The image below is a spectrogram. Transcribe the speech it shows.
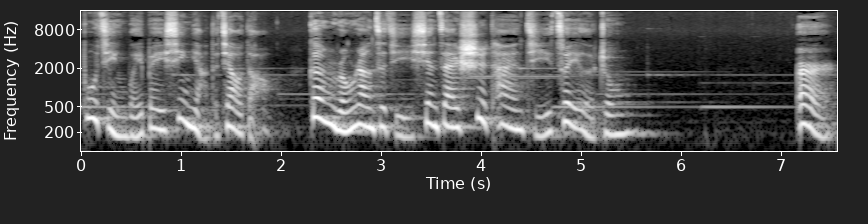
不仅违背信仰的教导，更容让自己陷在试探及罪恶中。二、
